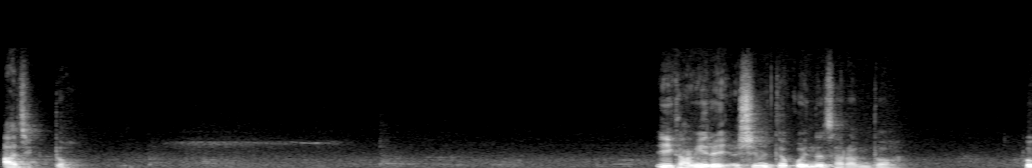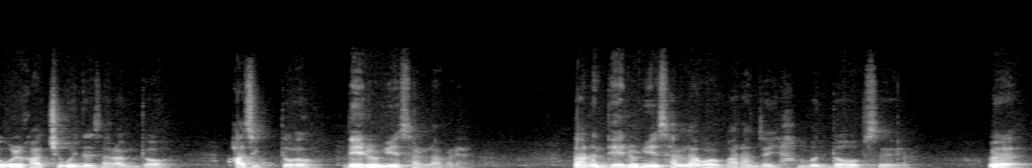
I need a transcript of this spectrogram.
아직도 이 강의를 열심히 듣고 있는 사람도 법을 갖추고 있는 사람도 아직도 내를 위해 살라 그래. 나는 내를 위해 살라고 말한 적이 한 번도 없어요. 왜?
